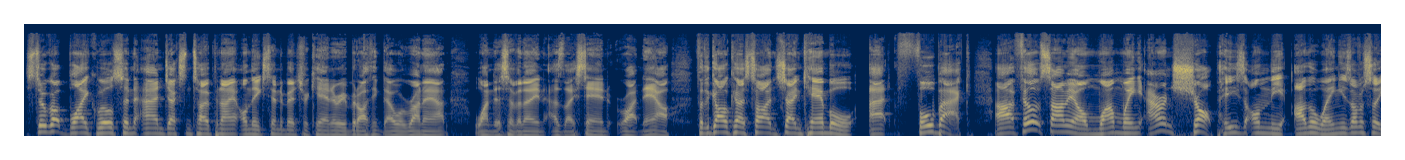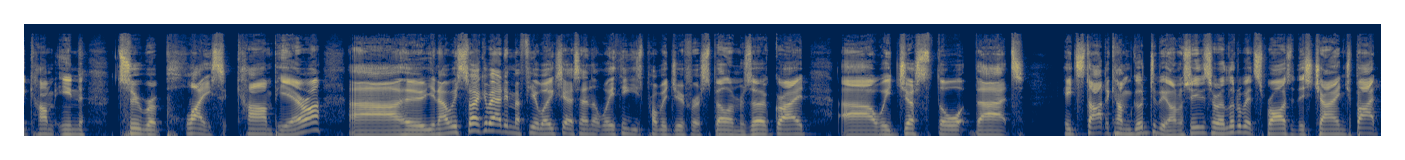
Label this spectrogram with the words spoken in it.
Still got Blake Wilson and Jackson Topine on the extended bench for Canterbury, but I think they will run out 1 to 17 as they stand right now. For the Gold Coast Titans, Jane Campbell at fullback. Uh, Philip Sami on one wing. Aaron Schoupp, he's on the other wing. He's obviously come in to replace Khan-Pereira, uh, who, you know, we spoke about him a few weeks ago saying that we think he's probably due for a spell in reserve grade. Uh, we just thought that he'd start to come good, to be honest with you. So we're a little bit surprised with this change. But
